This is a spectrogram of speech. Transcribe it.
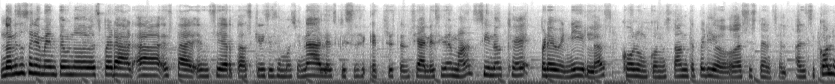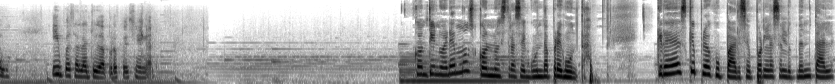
No necesariamente uno debe esperar a estar en ciertas crisis emocionales, crisis existenciales y demás, sino que prevenirlas con un constante periodo de asistencia al psicólogo y pues a la ayuda profesional. Continuaremos con nuestra segunda pregunta. ¿Crees que preocuparse por la salud mental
